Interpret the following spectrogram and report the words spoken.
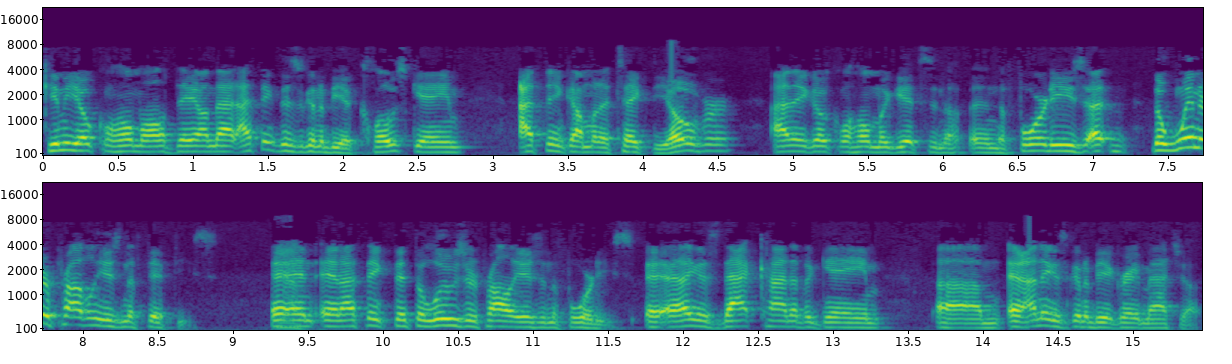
Give me Oklahoma all day on that. I think this is going to be a close game. I think I'm going to take the over. I think Oklahoma gets in the in the 40s. Uh, the winner probably is in the 50s, and yeah. and I think that the loser probably is in the 40s. I think it's that kind of a game, um, and I think it's going to be a great matchup.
